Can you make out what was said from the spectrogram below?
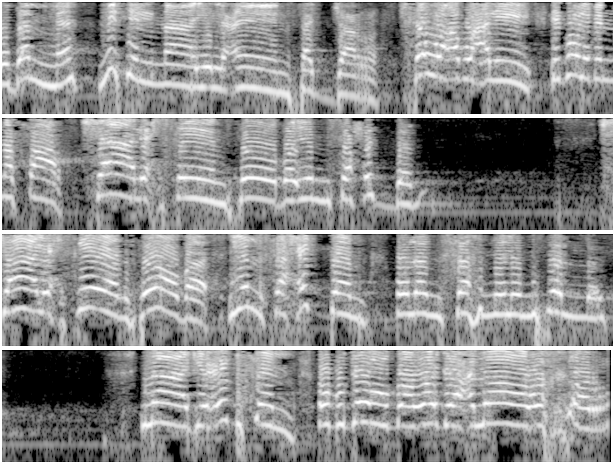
ودمه مثل ماي العين فجر. سوى أبو علي يقول ابن نصار شال حسين ثوبه يمسح الدم. شال حسين ثوبه يمسح الدم. ولن سهم المثلث. ناجع ابسم وبقلبه وقع لا وخر.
